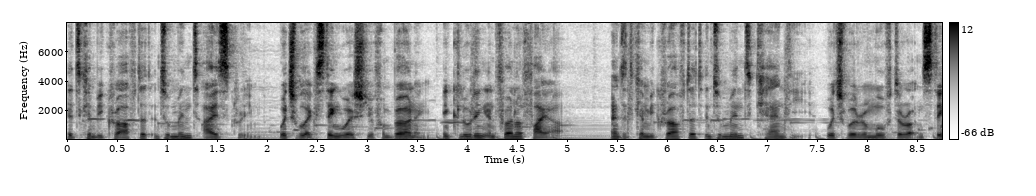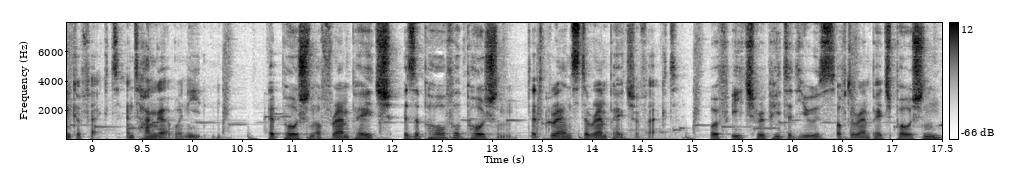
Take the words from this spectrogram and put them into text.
It can be crafted into mint ice cream, which will extinguish you from burning, including infernal fire. And it can be crafted into mint candy, which will remove the rotten stink effect and hunger when eaten. A potion of rampage is a powerful potion that grants the rampage effect. With each repeated use of the rampage potion,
